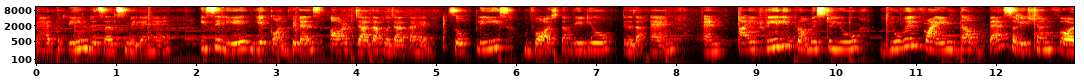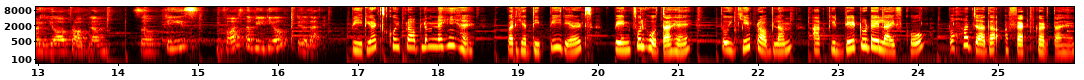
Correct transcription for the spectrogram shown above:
बेहतरीन रिजल्ट्स मिले हैं। इसीलिए ये कॉन्फिडेंस और ज़्यादा हो जाता है। So please watch the video till the end and I really promise to you you will find the best solution for your problem so please watch the video till the end periods कोई प्रॉब्लम नहीं है, पर यदि पीरियड्स पेनफुल होता है तो ये प्रॉब्लम आपकी डे टू डे लाइफ को बहुत ज़्यादा अफेक्ट करता है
